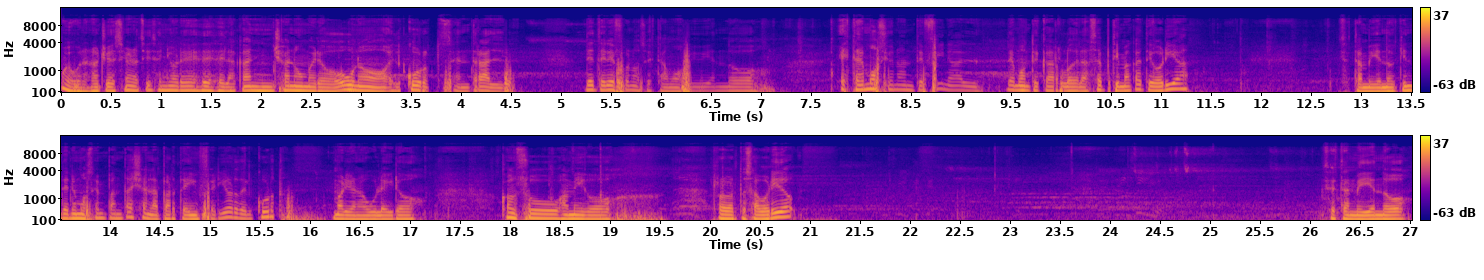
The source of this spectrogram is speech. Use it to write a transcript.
Muy buenas noches, señoras y señores. Desde la cancha número 1, el CURT central de teléfonos, estamos viviendo esta emocionante final de Monte Carlo de la séptima categoría. Se están viendo quién tenemos en pantalla en la parte inferior del CURT. Mariano Aguleiro con su amigo Roberto Saborido. Se están midiendo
